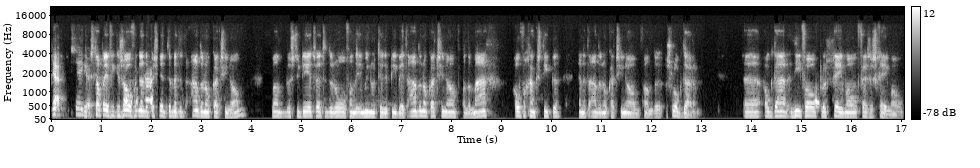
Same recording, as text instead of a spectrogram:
Ja, zeker. Ik stap even over naar de patiënten met het adenocarcinoom. Want bestudeerd werd de rol van de immunotherapie bij het adenocarcinoom van de maag, overgangstype en het adenocarcinoom van de slokdarm. Uh, ook daar niveau plus chemo versus chemo.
